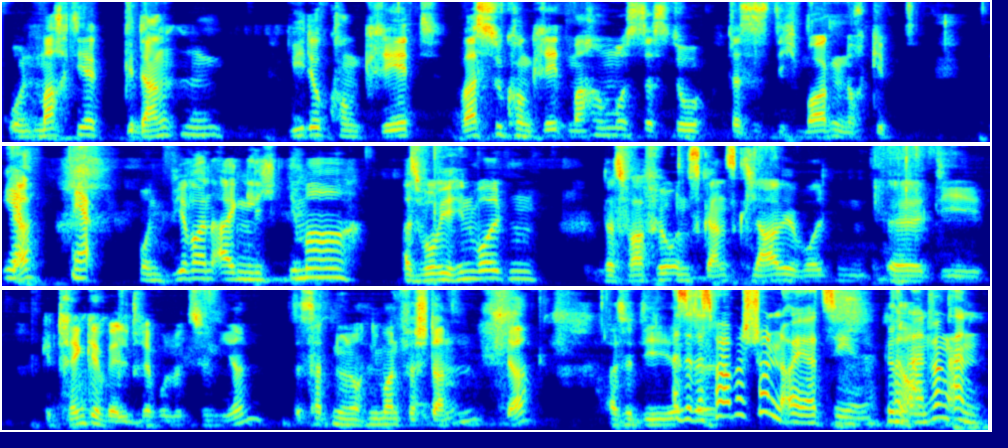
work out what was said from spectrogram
und mach dir Gedanken, wie du konkret, was du konkret machen musst, dass du, dass es dich morgen noch gibt. Ja, ja. Und wir waren eigentlich immer, also wo wir hin wollten, das war für uns ganz klar, wir wollten äh, die Getränkewelt revolutionieren. Das hat nur noch niemand verstanden, ja. Also die. Also das äh, war aber schon euer Ziel Genau. von Anfang an.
